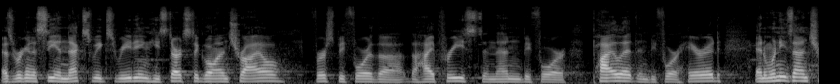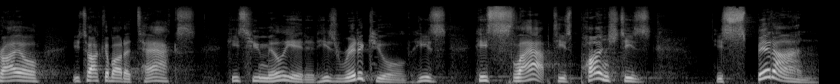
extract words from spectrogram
as we're going to see in next week's reading, he starts to go on trial, first before the, the high priest, and then before Pilate, and before Herod. And when he's on trial, you talk about attacks. He's humiliated, he's ridiculed, he's, he's slapped, he's punched, he's, he's spit on.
